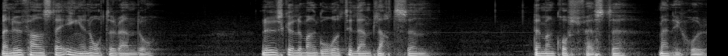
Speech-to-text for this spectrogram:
Men nu fanns det ingen återvändo. Nu skulle man gå till den platsen där man korsfäste människor.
